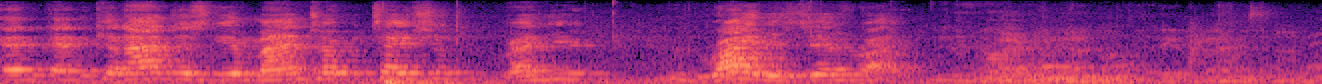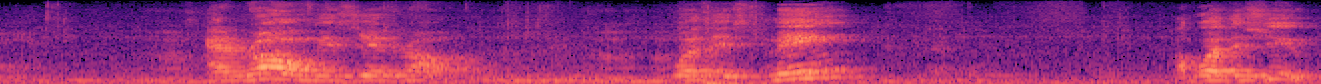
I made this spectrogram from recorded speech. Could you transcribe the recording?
and, and can I just give my interpretation right here? Right is just right. And wrong is just wrong. Uh-huh. Whether it's me or whether it's you.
